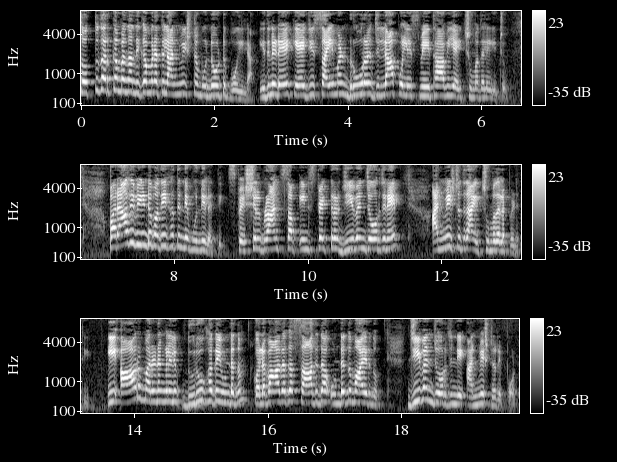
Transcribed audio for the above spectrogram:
സ്വത്ത് തർക്കം എന്ന നിഗമനത്തിൽ അന്വേഷണം മുന്നോട്ട് പോയില്ല. ഇതിനിടെ കെ ജി സൈമൺ റൂറൽ ജില്ലാ പോലീസ് മേധാവിയായി ചുമതലയേറ്റു. പരാതി വീണ്ടും അദ്ദേഹത്തിന്റെ മുന്നിലെത്തി. Special branch sub inspector Jeevan ജോർജിനെ അന്വേഷണത്തിനായി ചുമതലപ്പെടുത്തി. ഈ ആറ് മരണങ്ങളിലും ദുരൂഹതയുണ്ടെന്നും കൊലപാതക സാധ്യത ഉണ്ടെന്നുമായിരുന്നു ജീവൻ ജോർജിന്റെ അന്വേഷണ റിപ്പോർട്ട്.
